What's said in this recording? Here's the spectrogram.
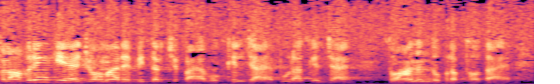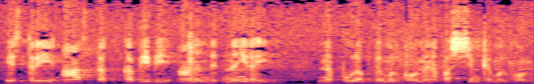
फ्लावरिंग की है, जो हमारे भीतर छिपा है, वो खिल जाए, पूरा खिल जाए तो आनंद उपलब्ध होता है। स्त्री आज तक कभी भी आनंदित नहीं रही, न पूरब के मुल्कों में, न पश्चिम के मुल्कों में।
